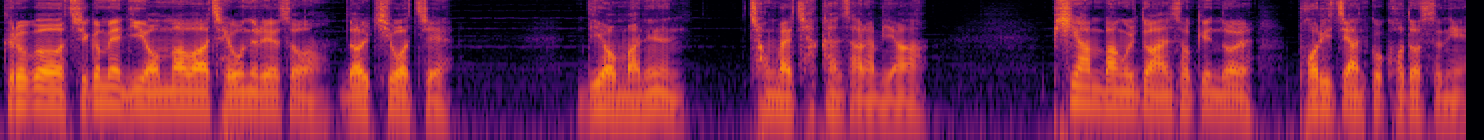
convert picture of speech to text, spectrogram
그러고 지금의 네 엄마와 재혼을 해서 널 키웠지. 네 엄마는 정말 착한 사람이야. 피 한 방울도 안 섞인 널 버리지 않고 걷었으니.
